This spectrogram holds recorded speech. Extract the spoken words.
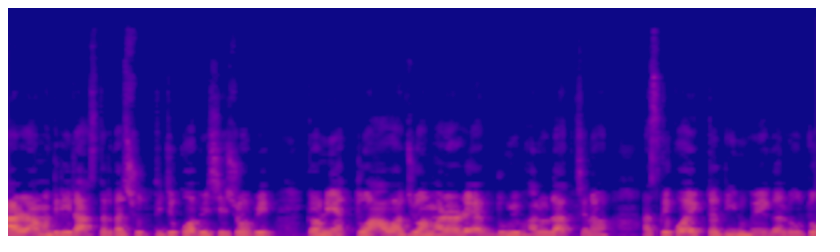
আর আমাদের এই রাস্তার কাজ সত্যি যে কবে শেষ হবে? কারণ এত আওয়াজও আমার আর একদমই ভালো লাগছে না। আজকে কয়েকটা দিন হয়ে গেল, তো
